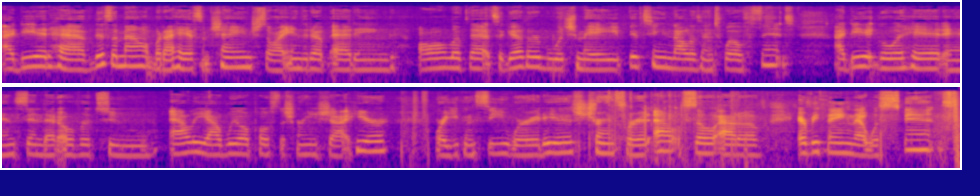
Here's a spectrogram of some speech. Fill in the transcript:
I did have this amount, but I had some change, so I ended up adding all of that together, which made $15.12. I did go ahead and send that over to Ally. I will post a screenshot here where you can see where it is, transfer it out. So out of everything that was spent,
